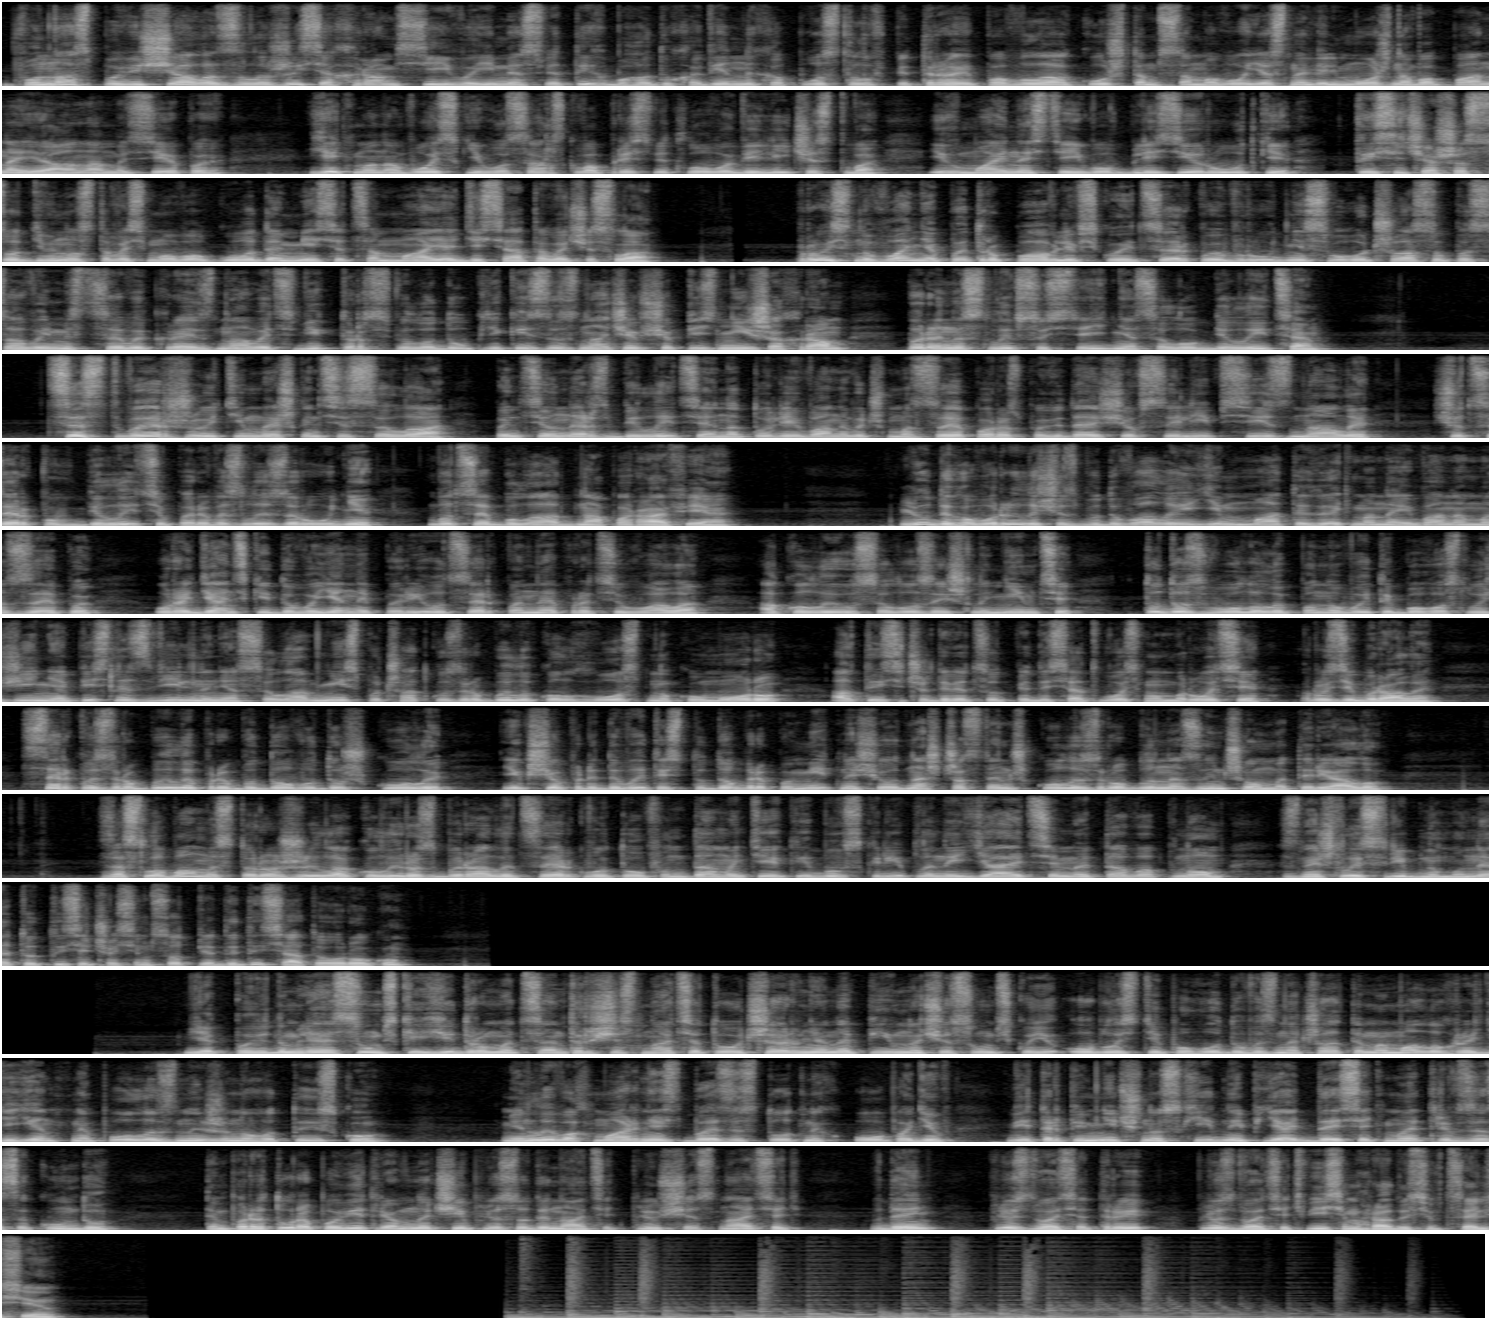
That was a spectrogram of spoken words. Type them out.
Вона сповіщала «Заложися храм сей во ім'я святих богодуховенних апостолів Петра і Павла коштом самого ясновельможного пана Иоанна Мазепы, гетьмана войск его царского пресветлого величества и в майности его вблизи Рудки 1698 года месяца мая 10 числа. Про існування Петропавлівської церкви в Рудні свого часу писав і місцевий краєзнавець Віктор Свілодуб, який зазначив, що пізніше храм перенесли в сусіднє село Білиця. Це стверджують і мешканці села. Пенсіонер з Білиці Анатолій Іванович Мазепа розповідає, що в селі всі знали, що церкву в Білицю перевезли з Рудні, бо це була одна парафія. Люди говорили, що збудували її мати гетьмана Івана Мазепи. У радянський довоєнний період церква не працювала, а коли у село зайшли німці, то дозволили поновити богослужіння. Після звільнення села в ній спочатку зробили колгоспну комору, а в 1958 році розібрали. Церкви зробили прибудову до школи. Якщо придивитись, то добре помітно, що одна з частин школи зроблена з іншого матеріалу. За словами сторожила, коли розбирали церкву, то у фундаменті, який був скріплений яйцями та вапном, знайшли срібну монету 1750 року. Як повідомляє Сумський гідрометцентр, 16 червня на півночі Сумської області погоду визначатиме малоградієнтне поле зниженого тиску. Мінлива хмарність без істотних опадів, вітер північно-східний 5-10 метрів за секунду. Температура повітря вночі плюс 11, плюс 16, вдень плюс 23, плюс 28 градусів Цельсію.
